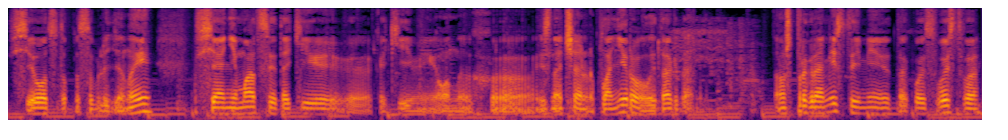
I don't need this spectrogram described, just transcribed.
все отступы соблюдены, все анимации такие, э, какими он их э, изначально планировал и так далее. Потому что программисты имеют такое свойство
